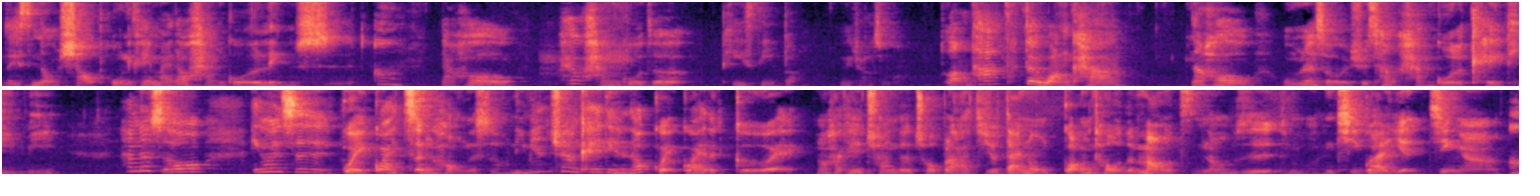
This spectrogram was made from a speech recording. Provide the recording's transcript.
类似那种小铺，你可以买到韩国的零食，嗯，然后还有韩国的 PC 榜，那个叫什么？网咖对，网咖。然后我们那时候也去唱韩国的 KTV，他那时候因为是鬼怪正红的时候，里面居然可以点得到鬼怪的歌哎，然后还可以穿的丑不拉几，就戴那种光头的帽子，然后是什么很奇怪的眼镜啊，嗯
